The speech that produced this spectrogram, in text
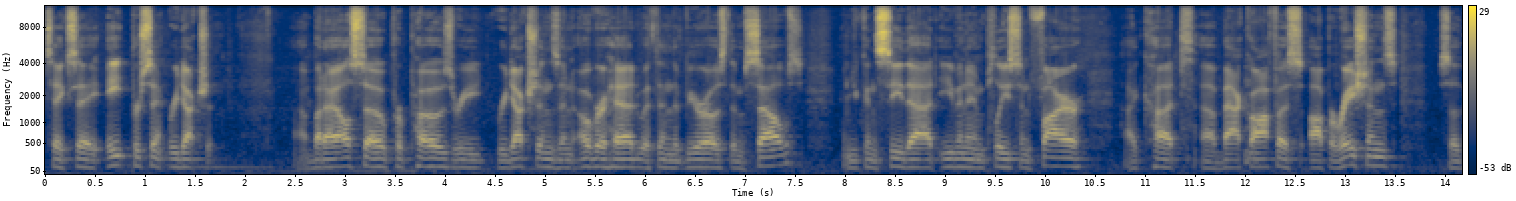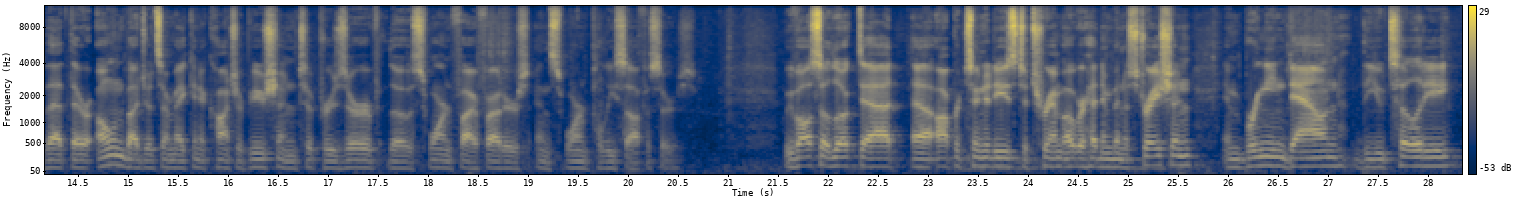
takes a 8% reduction. Uh, But I also propose re- reductions in overhead within the bureaus themselves. And you can see that even in police and fire, I cut uh, back office operations so that their own budgets are making a contribution to preserve those sworn firefighters and sworn police officers. We've also looked at uh, opportunities to trim overhead administration and bringing down the utility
